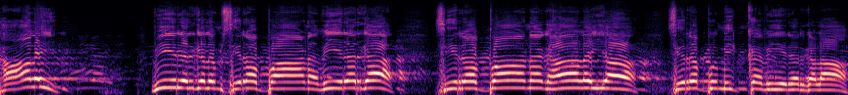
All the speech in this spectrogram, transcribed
காலை வீரர்களும் சிறப்பான வீரர்கள்? சிறப்பான காலையா சிறப்பு மிக்க வீரர்களா?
